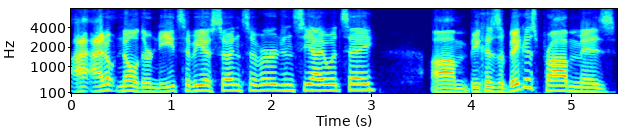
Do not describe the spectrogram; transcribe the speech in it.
I, I don't know. There needs to be a sense of urgency. I would say, um, because the biggest problem is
